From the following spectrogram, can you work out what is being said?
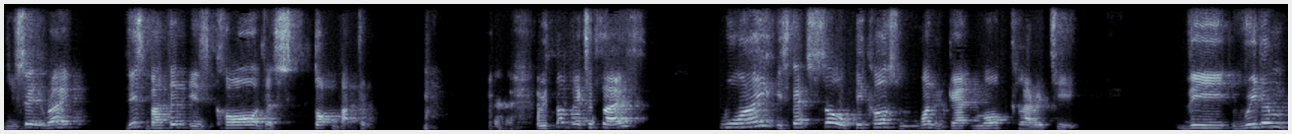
You say it right. This button is called the stop button. we stop the exercise why is that so? Because we want to get more clarity. The rhythm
